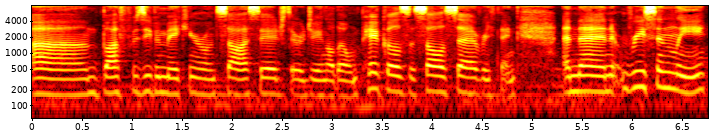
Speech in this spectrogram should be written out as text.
um, Buff was even making her own sausage. They were doing all their own pickles, the salsa, everything. And then recently,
